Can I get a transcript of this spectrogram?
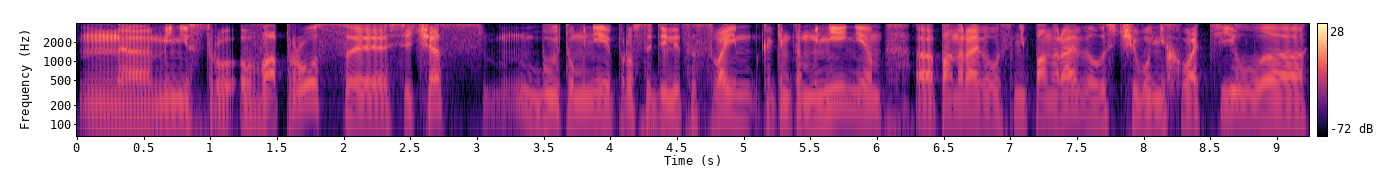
э, министру вопросы. Сейчас будет умнее просто делиться своим каким-то мнением. Э, понравилось, не понравилось, чего не хватило,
